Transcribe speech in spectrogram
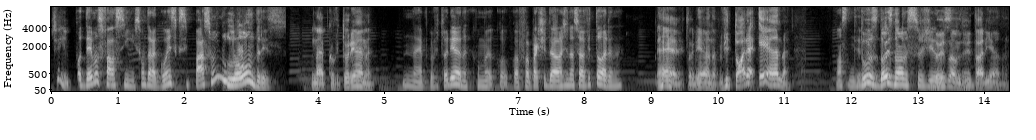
Sim. Podemos falar assim, são dragões que se passam em Londres, Na época vitoriana. na época vitoriana, como, co- foi a partir da onde nasceu a Vitória, né? É, vitoriana. Vitória e Ana. Nossa, Entendeu? duas, dois nomes surgiram. Dois nomes, Vitoriana.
